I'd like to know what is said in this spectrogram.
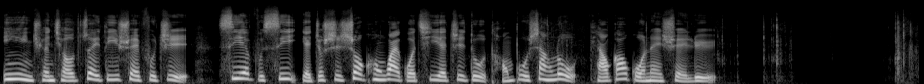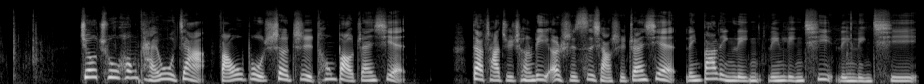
因应全球最低税负制 （CFC），也就是受控外国企业制度同步上路，调高国内税率。揪出哄抬物价，法务部设置通报专线，调查局成立二十四小时专线零八零零零零七零零七。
